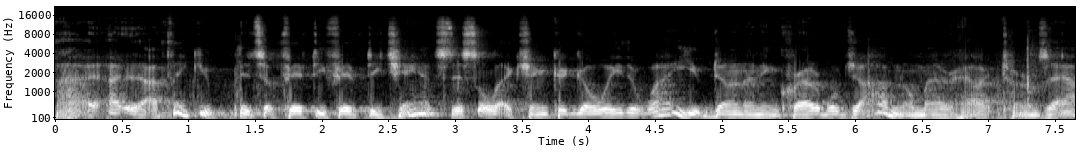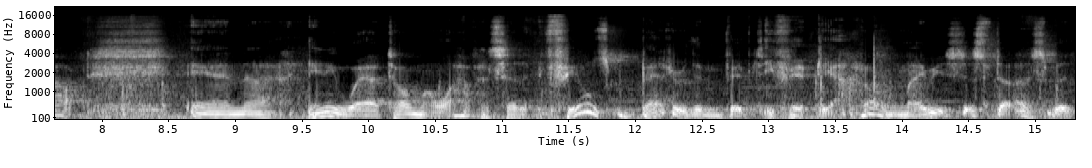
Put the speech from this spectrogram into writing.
I, I, I think you, it's a 50-50 chance. This election could go either way. You've done an incredible job, no matter how it turns out. And uh, anyway, I told my wife, I said, it feels better than 50-50. I don't know, maybe it just does, but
